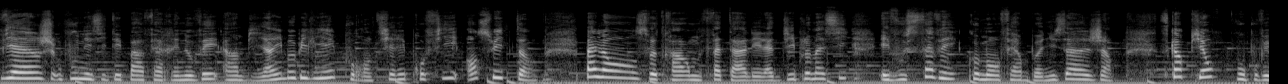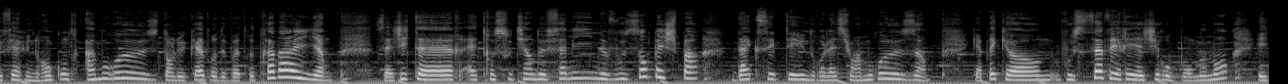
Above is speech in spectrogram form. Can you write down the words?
Vierge, vous n'hésitez pas à faire rénover un bien immobilier pour en tirer profit ensuite. Balance, votre arme fatale est la diplomatie et vous savez comment en faire bon usage. Scorpion, vous pouvez faire une rencontre amoureuse dans le cadre de votre travail. Sagittaire, être soutien de famille ne vous empêche pas d'accepter une relation amoureuse. Capricorne, vous savez réagir au bon moment et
